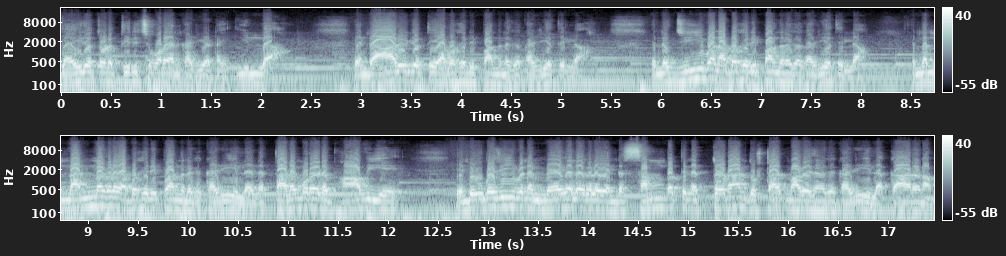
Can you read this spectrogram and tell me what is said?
ധൈര്യത്തോടെ തിരിച്ചു പറയാൻ കഴിയട്ടെ? ഇല്ല. എന്റെ ആരോഗ്യത്തെ അപഹരിപ്പാൻ നിനക്ക് കഴിയത്തില്ല. എന്റെ ജീവൻ അപഹരിപ്പാൻ നിനക്ക് കഴിയത്തില്ല. എന്റെ നന്മകളെ അപഹരിപ്പാൻ നിനക്ക് കഴിയില്ല. എന്റെ തലമുറയുടെ ഭാവിയെ എന്റെ ഉപജീവന മേഖലകളെ എന്റെ സമ്പത്തിനെ തൊടാൻ ദുഷ്ടാത്മാവെ നിനക്ക് കഴിയില്ല. കാരണം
